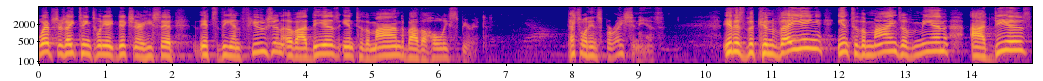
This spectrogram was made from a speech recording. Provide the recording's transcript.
Webster's 1828 dictionary, he said, It's the infusion of ideas into the mind by the Holy Spirit. That's what inspiration is. It is the conveying into the minds of men ideas,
